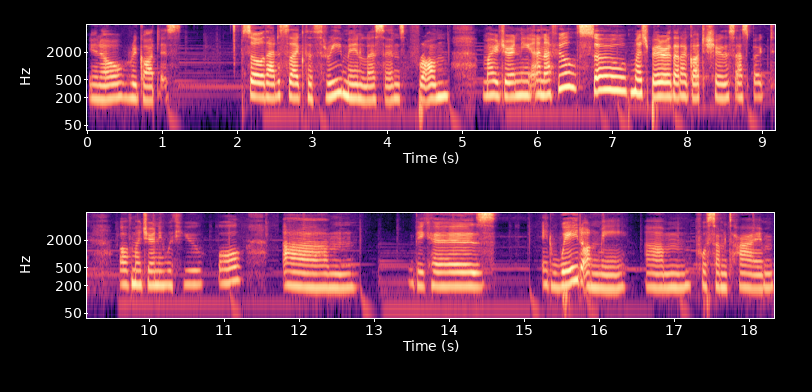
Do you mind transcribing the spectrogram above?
you know, regardless. So that is like the three main lessons from my journey, and I feel so much better that I got to share this aspect of my journey with you all um, because it weighed on me um, for some time.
